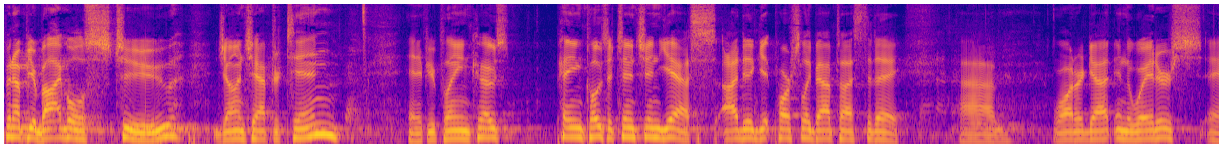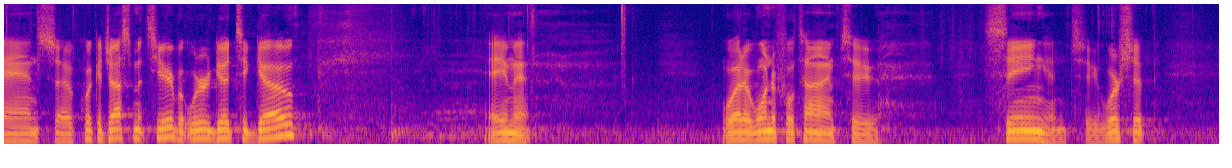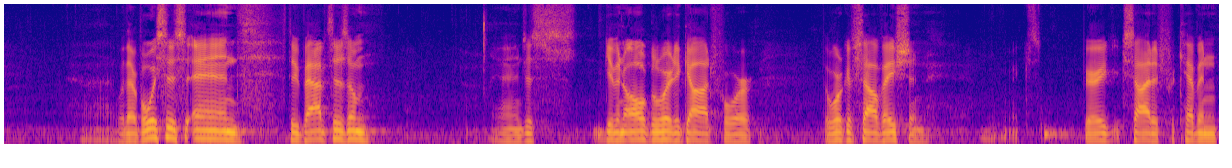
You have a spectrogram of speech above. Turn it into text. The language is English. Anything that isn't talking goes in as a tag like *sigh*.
Open up your Bibles to John chapter 10. And if you're close, paying close attention, yes, I did get partially baptized today. Um, water got in the waders, and so quick adjustments here, but we're good to go. Amen. What a wonderful time to sing and to worship uh, with our voices and through baptism and just giving all glory to God for the work of salvation. Very excited for Kevin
